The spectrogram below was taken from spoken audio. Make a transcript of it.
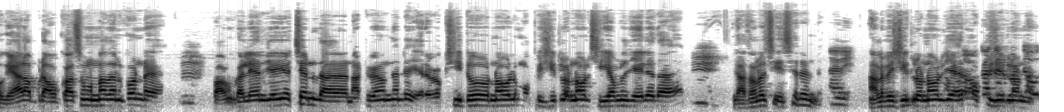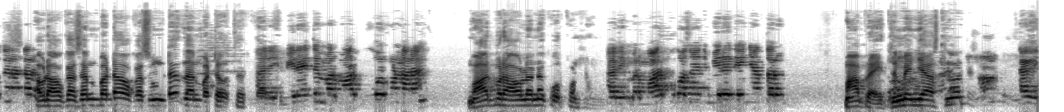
ఒకవేళ అప్పుడు అవకాశం ఉన్నది అనుకోండి. పవన్ కళ్యాణ్ చేయొచ్చండి. నట్టమే ఉందండి. ఇరవై ఒక్క సీటు ఉన్నవాళ్ళు ముప్పై సీట్లు ఉన్నవాళ్ళు సీఎంలు చేయలేదా. గతంలో చేశారండి. నలభై సీట్లు ఉన్నవాళ్ళు చేశారు ముప్పై అవకాశాన్ని సీట్లు అవుతారంటారు. అప్పుడు అవకాశాన్ని బట్టి అవకాశం ఉంటే దాన్ని బట్టి అవుతారు. మార్పు రావాలనే కోరుకుంటున్నాం. మా ప్రయత్నం మేము చేస్తున్నాం. అది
